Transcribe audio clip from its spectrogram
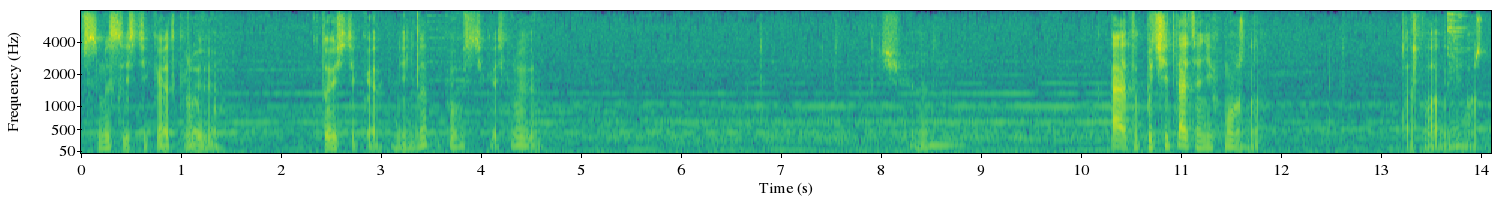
В смысле истекает кровью? Кто истекает? Не, не надо никого истекать кровью. Че? А, это почитать о них можно. Так, ладно, неважно.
